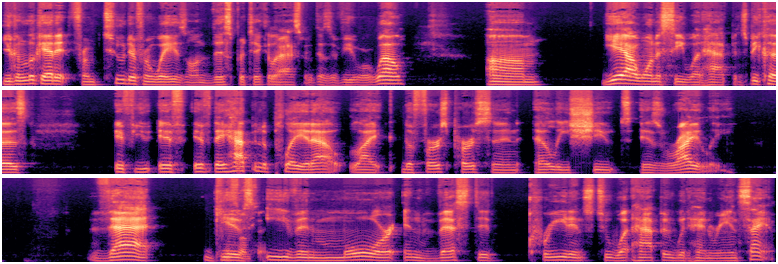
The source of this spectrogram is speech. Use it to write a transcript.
you can look at it from two different ways on this particular aspect as a viewer. Well, um, yeah, I want to see what happens because if you if if they happen to play it out like the first person Ellie shoots is Riley, that gives even more invested credence to what happened with Henry and Sam.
